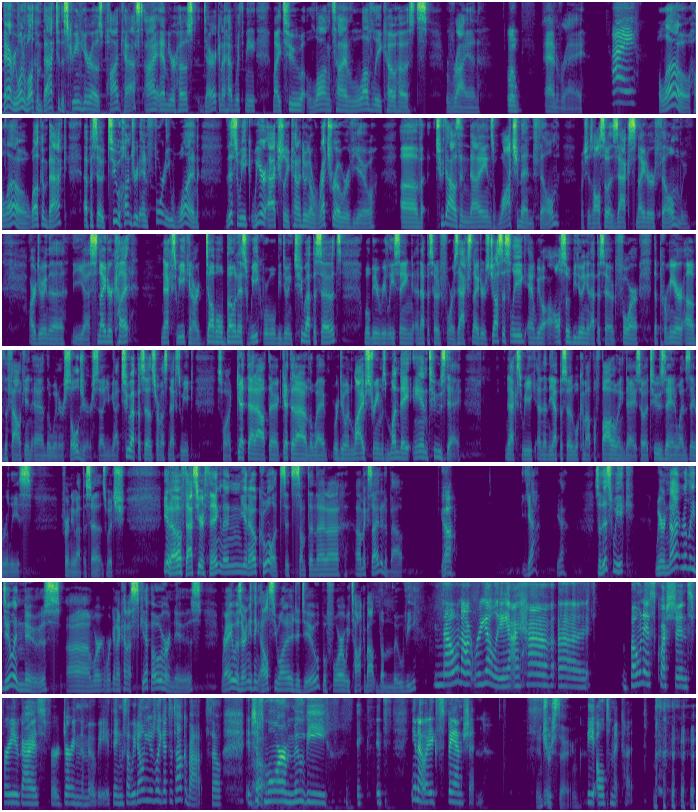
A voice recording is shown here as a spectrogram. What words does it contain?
Hey everyone, welcome back to the Screen Heroes podcast. I am your host, Derek, and I have with me my two longtime lovely co hosts, Ryan. Hello. And Ray. Hi. Hello. Hello. Welcome back. Episode 241. This week, we are actually kind of doing a retro review of 2009's Watchmen film, which is also a Zack Snyder film. We are doing the the uh, Snyder cut next week in our double bonus week where we'll be doing two episodes. We'll be releasing an episode for Zack Snyder's Justice League, and we'll also be doing an episode for the premiere of The Falcon and the Winter Soldier. So you've got two episodes from us next week. Just want to get that out there, get that out of the way. We're doing live streams Monday and Tuesday next week, and then the episode will come out the following day. So a Tuesday and Wednesday release for new episodes, which you know, if that's your thing, then you know, cool. It's it's something that uh, I'm excited about. Yeah, yeah, yeah. So this week we're not really doing news. Uh, we're we're gonna kind of skip over news. Ray, was there anything else you wanted to do before we talk about the movie? No, not really. I have uh bonus questions for you guys for during the movie things that we don't usually get to talk about so it's just Oh. more movie it, it's you know expansion It's Interesting. the ultimate cut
